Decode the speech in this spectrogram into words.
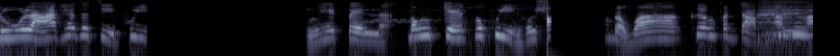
รู้ละถ้าจะจีบผู้หญิงให้เป็นอะต้องเก็ตว่าผู้หญิงเขาชอบแบบว่าเครื่องประดับอะไร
